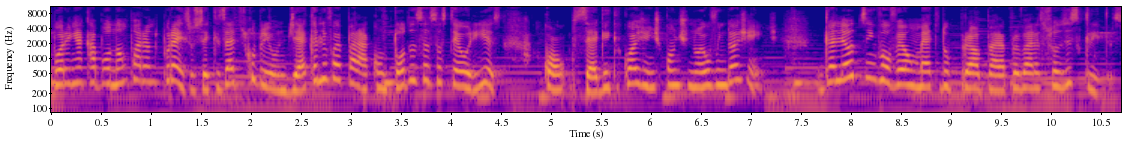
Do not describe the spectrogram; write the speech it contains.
porém acabou não parando por aí. Se você quiser descobrir onde é que ele foi parar com todas essas teorias, segue aqui com a gente, continue ouvindo a gente. Galileu desenvolveu um método próprio para provar as suas escritas,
